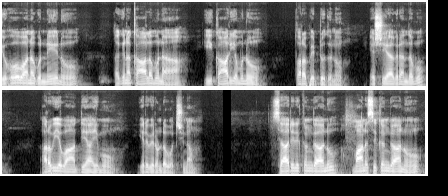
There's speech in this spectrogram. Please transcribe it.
యహోవానగు నేను తగిన కాలమున ఈ కార్యమును త్వరపెట్టుదును. యష్యా గ్రంథము అరవయవ అధ్యాయము ఇరవై రెండవ వచ్చినం శారీరకంగాను మానసికంగాను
